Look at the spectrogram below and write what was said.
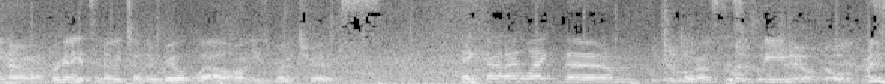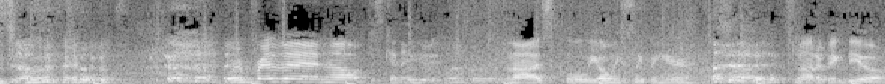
You know, we're gonna get to know each other real well on these road trips. Thank God I like them. Or else this would be this We're in prison. Help! Just kidding. Nah, it's cool. We only sleep in here. It's not a, it's not a big deal.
